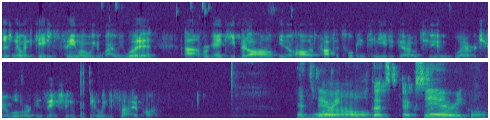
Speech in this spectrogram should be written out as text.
there's no indication to say why we why we wouldn't. Um, we're going to keep it all. You know, all our profits will continue to go to whatever charitable organization you know we decide upon. That's very cool. That's excellent. Very cool.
